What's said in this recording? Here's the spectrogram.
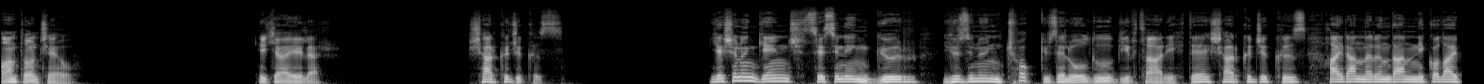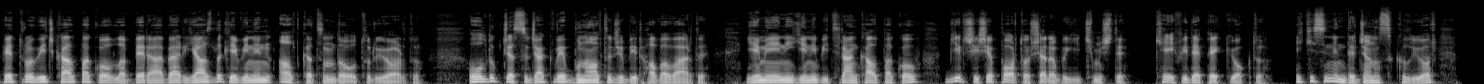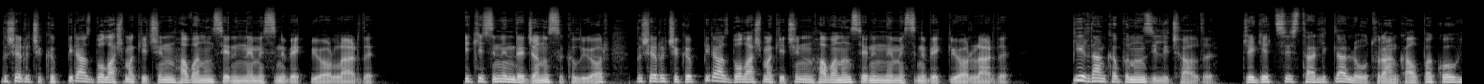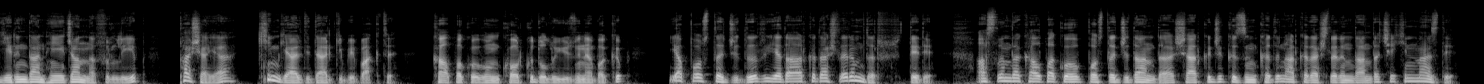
Anton Çehov Hikayeler Şarkıcı Kız Yaşının genç, sesinin gür, yüzünün çok güzel olduğu bir tarihte şarkıcı kız, hayranlarından Nikolay Petrovich Kalpakov'la beraber yazlık evinin alt katında oturuyordu. Oldukça sıcak ve bunaltıcı bir hava vardı. Yemeğini yeni bitiren Kalpakov bir şişe porto şarabı içmişti. Keyfi de pek yoktu. İkisinin de canı sıkılıyor, dışarı çıkıp biraz dolaşmak için havanın serinlemesini bekliyorlardı. İkisinin de canı sıkılıyor, dışarı çıkıp biraz dolaşmak için havanın serinlemesini bekliyorlardı. Birden kapının zili çaldı. Ceketsiz terliklerle oturan Kalpakov yerinden heyecanla fırlayıp paşaya kim geldi der gibi baktı. Kalpakov'un korku dolu yüzüne bakıp ya postacıdır ya da arkadaşlarımdır dedi. Aslında Kalpakov postacıdan da, şarkıcı kızın kadın arkadaşlarından da çekinmezdi.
